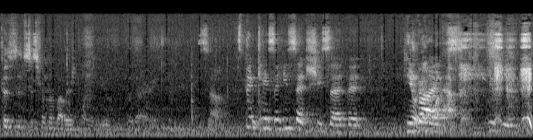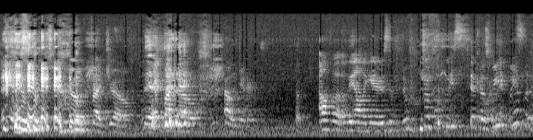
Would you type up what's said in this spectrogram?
Because it's just from the mother's point of view, the diary. So, it's been case that he said, she said that He don't know what drives happened. Yuki to go ride Joe, the albino alligator. Alpha of the alligators of Louisiana. Because we, we have a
